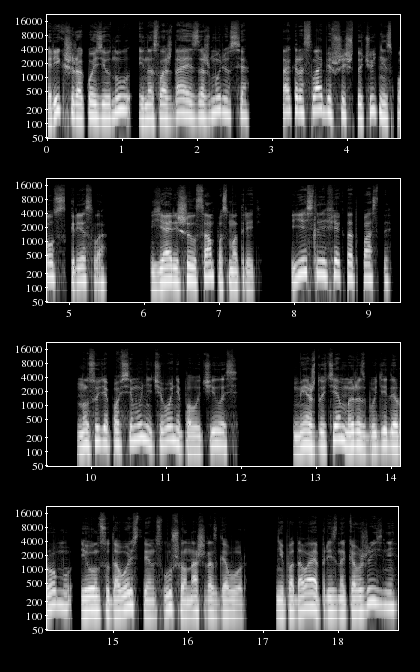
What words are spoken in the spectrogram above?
Рик широко зевнул и, наслаждаясь, зажмурился, так расслабившись, что чуть не сполз с кресла. Я решил сам посмотреть, есть ли эффект от пасты. Но, судя по всему, ничего не получилось. Между тем мы разбудили Рому, и он с удовольствием слушал наш разговор, не подавая признаков жизни,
